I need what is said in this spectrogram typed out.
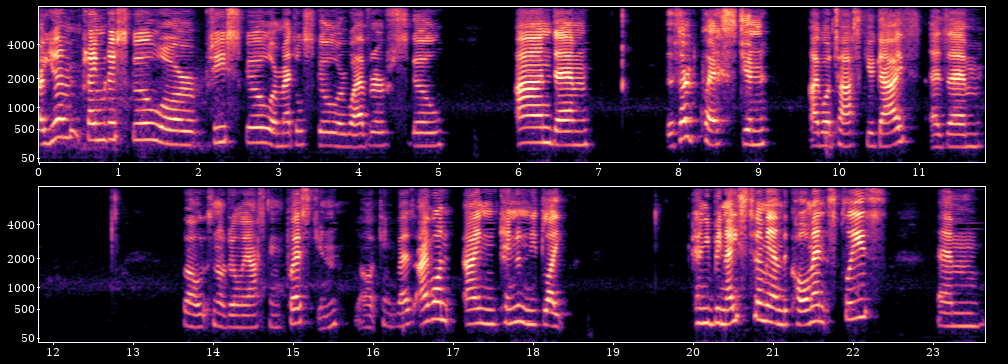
are you in primary school or preschool or middle school or whatever school? And um, the third question I want to ask you guys is um, well, it's not really asking a question. Well, it kind of is. I want, I kind of need like, can you be nice to me in the comments, please? Um.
